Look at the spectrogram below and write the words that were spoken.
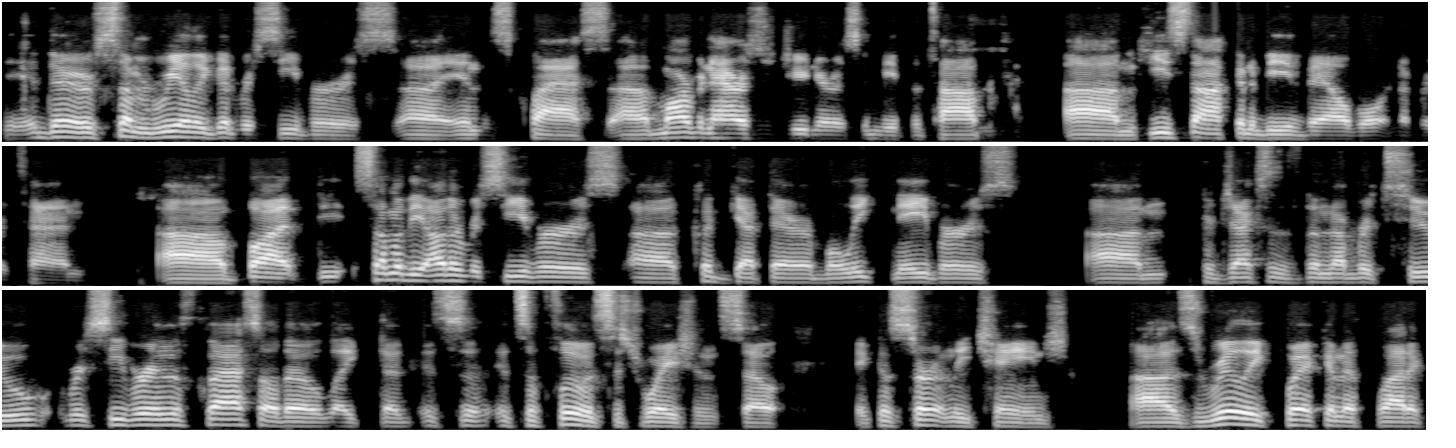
there are some really good receivers uh, in this class. Uh, Marvin Harrison Jr. is going to be at the top. Um, he's not going to be available at number ten. Uh, but the, some of the other receivers uh, could get there. Malik Nabers um, projects as the number two receiver in this class, although like the, it's a, it's a fluid situation, so it could certainly change. Uh, he's really quick and athletic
